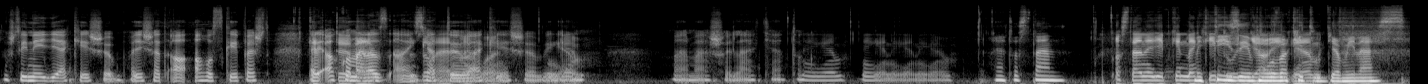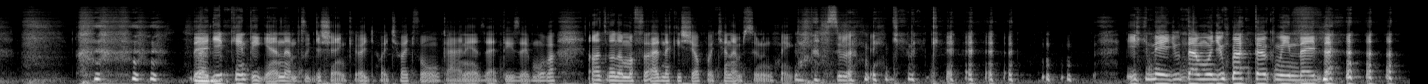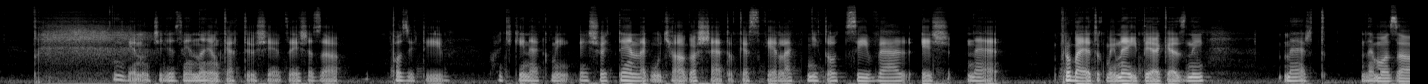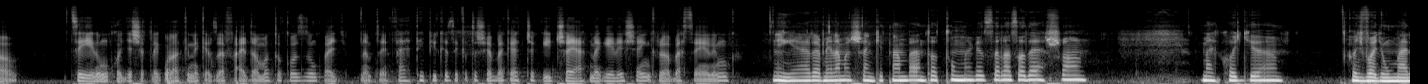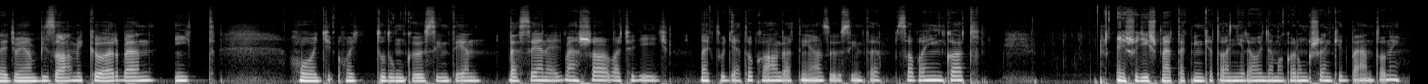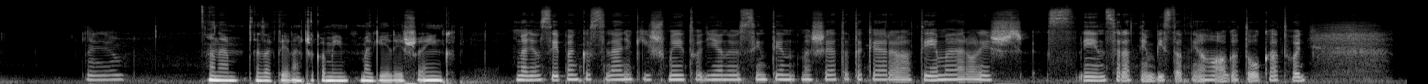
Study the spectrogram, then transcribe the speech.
Most így négyel később, vagyis hát a, ahhoz képest, Kettővel. akkor már az, már kettővel megvan. később, igen. igen. Igen. Már máshogy látjátok. igen, igen, igen, igen. Hát aztán Aztán egyébként meg még ki tíz tudja, év múlva igen. ki tudja, mi lesz. De egyébként igen, nem tudja senki, hogy hogy, hogy fogunk állni ezzel tíz év múlva. Azt gondolom a Földnek is jobb, hogyha nem szülünk még, nem szülök még gyereket. Így négy után mondjuk már tök mindegy, de... Igen, úgyhogy ez ilyen nagyon kettős érzés, ez a pozitív, hogy kinek mi, és hogy tényleg úgy hallgassátok ezt kérlek nyitott szívvel, és ne próbáljatok meg ne ítélkezni, mert nem az a célunk, hogy esetleg valakinek ezzel fájdalmat okozzunk, vagy nem tudom, feltépjük ezeket a sebeket, csak így saját megéléseinkről beszélünk. Igen, remélem, hogy senkit nem bántottunk meg ezzel az adással. Meg, hogy, hogy vagyunk már egy olyan bizalmi körben itt, hogy, hogy tudunk őszintén beszélni egymással, vagy hogy így meg tudjátok hallgatni az őszinte szavainkat, és hogy ismertek minket annyira, hogy nem akarunk senkit bántani, Igen. Hanem ezek tényleg csak a mi megéléseink. Nagyon szépen köszi lányok ismét, hogy ilyen őszintén meséltetek erről a témáról, és én szeretném biztatni a hallgatókat, hogy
